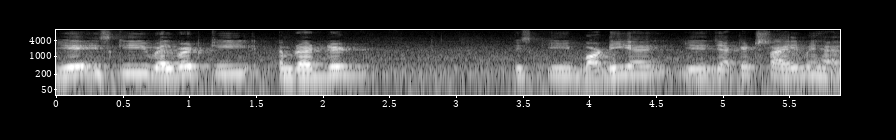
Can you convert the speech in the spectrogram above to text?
ये इसकी वेलवेट की एम्ब्रॉयड इसकी बॉडी है, ये जैकेट स्टाइल में है।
